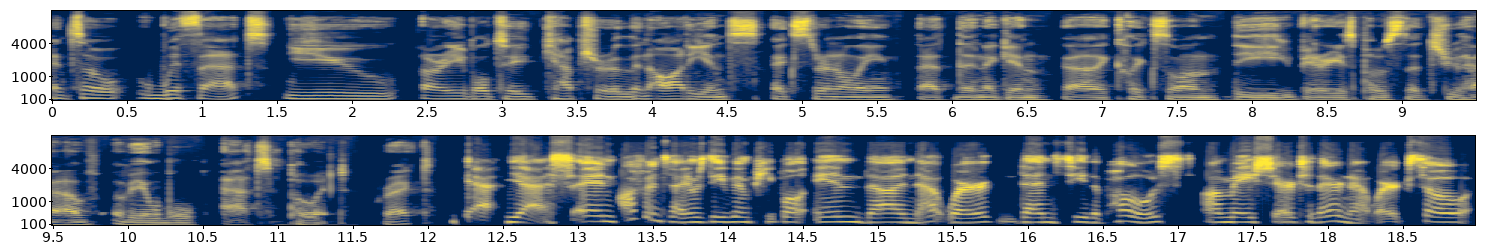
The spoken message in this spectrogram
And so, with that, you are able to capture an audience externally that then again uh, clicks on the various posts that you have available at Poet, correct? Yeah, yes. And oftentimes, even people in the network then see the post, uh, may share to their network. So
